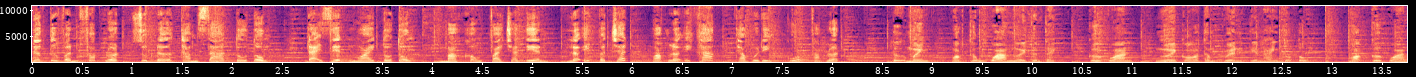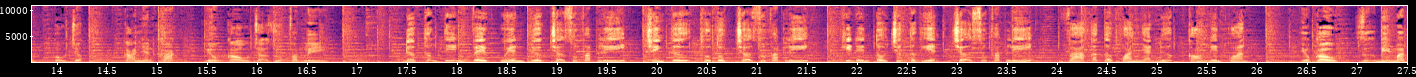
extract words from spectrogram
được tư vấn pháp luật giúp đỡ tham gia tố tụng, đại diện ngoài tố tụng mà không phải trả tiền, lợi ích vật chất hoặc lợi ích khác theo quy định của pháp luật. Tự mình hoặc thông qua người thân thích, cơ quan, người có thẩm quyền tiến hành tố tụng hoặc cơ quan, tổ chức, cá nhân khác yêu cầu trợ giúp pháp lý. Được thông tin về quyền được trợ giúp pháp lý, trình tự thủ tục trợ giúp pháp lý khi đến tổ chức thực hiện trợ giúp pháp lý và các cơ quan nhà nước có liên quan. Yêu cầu giữ bí mật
